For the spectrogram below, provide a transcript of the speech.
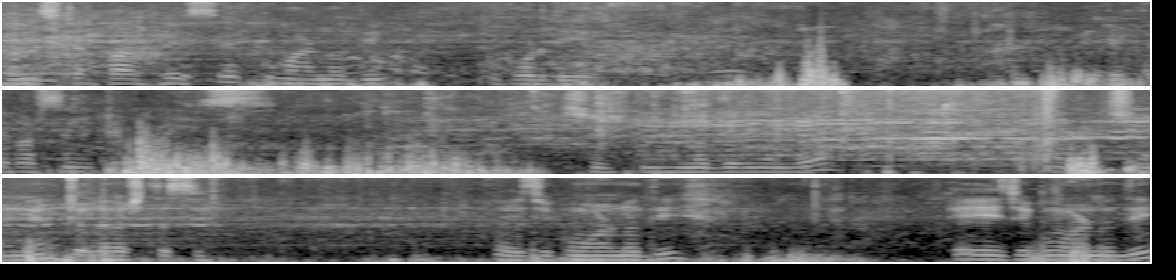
ব্রিজটা পার হয়েছে কুমার নদী উপর দিয়ে। দেখতে পাচ্ছেন একটা ব্রিজ সেই আমরা সামনে চলে আসতেছি। এই যে কুমার নদী। এই যে কুমার নদী।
